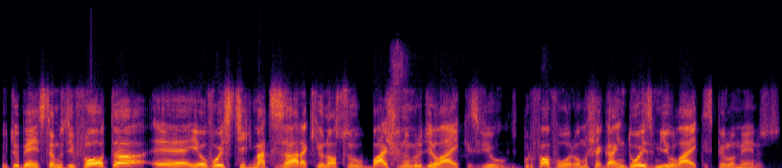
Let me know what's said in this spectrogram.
Muito bem, estamos de volta. É, eu vou estigmatizar aqui o nosso baixo número de likes, viu? Por favor, vamos chegar em 2 mil likes, pelo menos.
